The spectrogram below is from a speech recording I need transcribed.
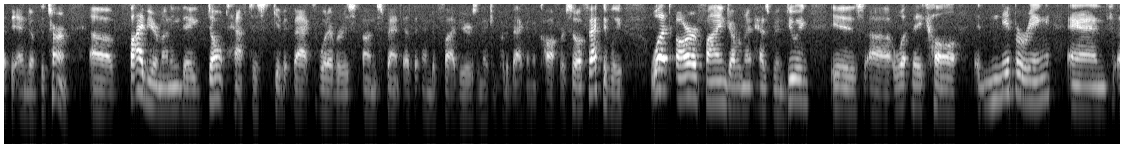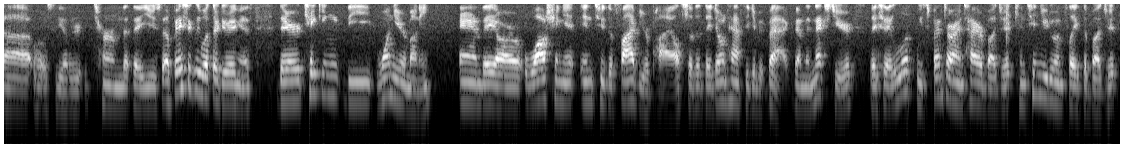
at the end of the term. Uh, five-year money, they don't have to give it back whatever is unspent at the end of five years, and they can put it back in the coffer. So effectively, what our fine government has been doing is uh, what they call nippering, and uh, what was the other term that they used? Uh, basically, what they're doing is they're taking the one-year money and they are washing it into the five-year pile so that they don't have to give it back. Then the next year, they say, look, we spent our entire budget, continue to inflate the budget,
